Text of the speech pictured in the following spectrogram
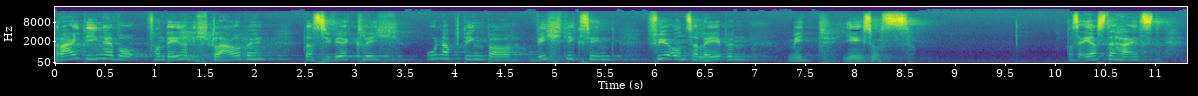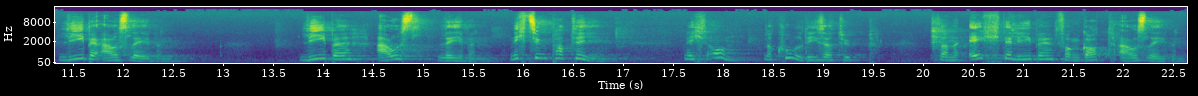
Drei Dinge, wo, von denen ich glaube, dass sie wirklich unabdingbar wichtig sind für unser Leben mit Jesus. Das erste heißt Liebe ausleben. Liebe ausleben. Nicht Sympathie. Nicht, oh, na cool, dieser Typ. Sondern echte Liebe von Gott ausleben.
